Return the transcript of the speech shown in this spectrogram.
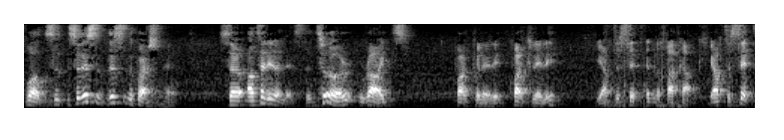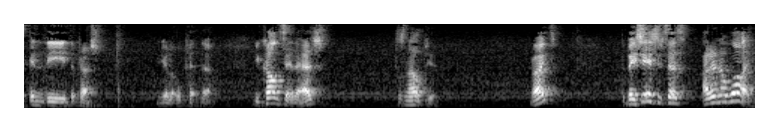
Well, so, so this is this is the question here. So I'll tell you like this: the Tur writes quite clearly, quite clearly, you have to sit in the chakak. You have to sit in the depression, your little pit there. You can't sit at the edge. Doesn't help you, right? The Beis Yosef says, I don't know why.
